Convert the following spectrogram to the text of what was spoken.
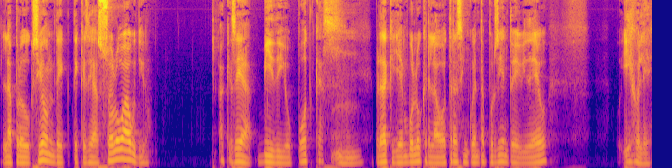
la producción de, que sea solo audio a que sea video podcast, ¿verdad? Que ya involucre la otra 50% de video, híjole,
